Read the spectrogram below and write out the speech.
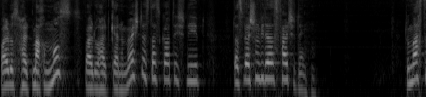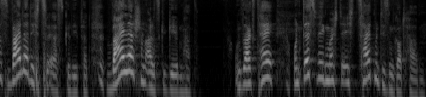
weil du es halt machen musst, weil du halt gerne möchtest, dass Gott dich liebt, das wäre schon wieder das falsche Denken. Du machst es, weil er dich zuerst geliebt hat, weil er schon alles gegeben hat. Und sagst, hey, und deswegen möchte ich Zeit mit diesem Gott haben.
